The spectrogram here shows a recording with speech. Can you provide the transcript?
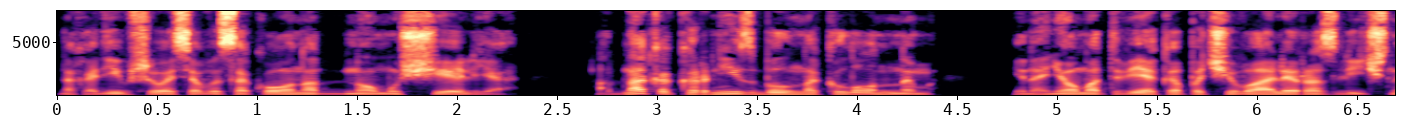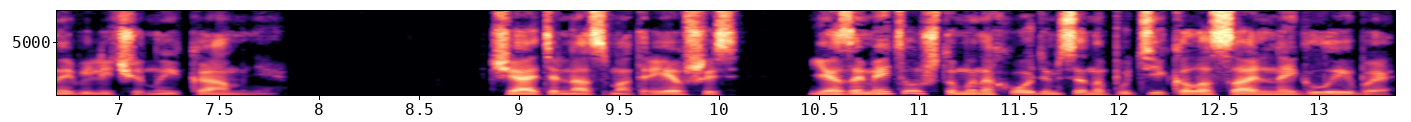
находившегося высоко над дном ущелья. Однако карниз был наклонным, и на нем от века почивали различной величины камни. Тщательно осмотревшись, я заметил, что мы находимся на пути колоссальной глыбы,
